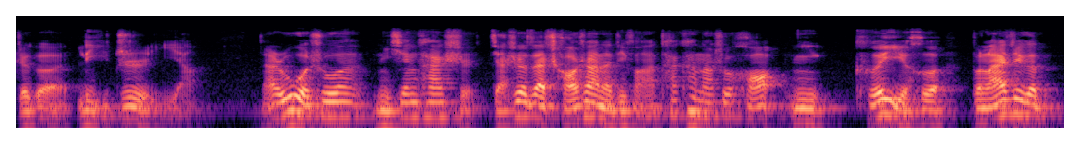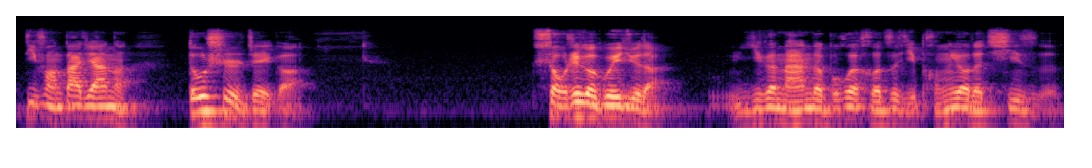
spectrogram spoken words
这个礼制一样，那如果说你先开始，假设在潮汕的地方啊，他看到说好，你可以和本来这个地方大家呢都是这个守这个规矩的。一个男的不会和自己朋友的妻子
